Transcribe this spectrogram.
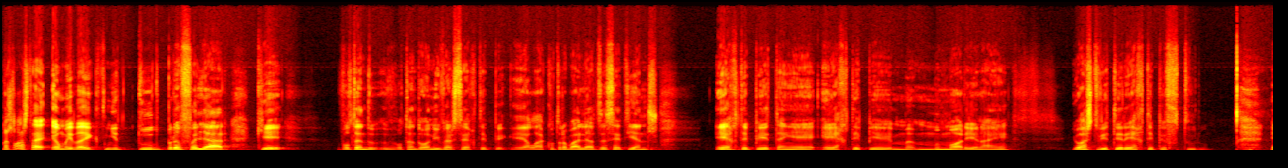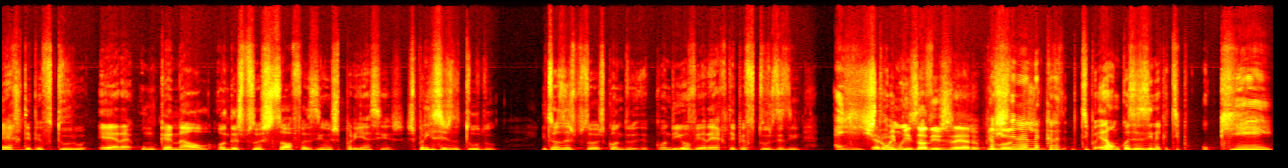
mas lá está, é uma ideia que tinha tudo para falhar, que é, voltando, voltando ao universo RTP, é lá que eu trabalho há 17 anos, a RTP tem a, a RTP me- Memória, não é? Eu acho que devia ter a RTP Futuro. A RTP Futuro era um canal onde as pessoas só faziam experiências. Experiências de tudo. E todas as pessoas, quando, quando iam ver a RTP Futuro, diziam "Ei, isto Era um é muito episódio zero, mas piloto. era inacredi- tipo, eram coisas inacreditáveis. Tipo, o quê?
